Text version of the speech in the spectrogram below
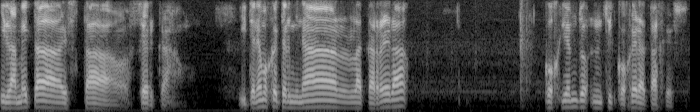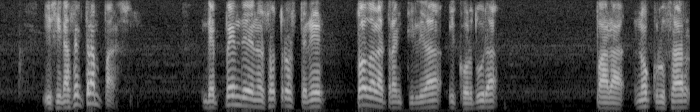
y la meta está cerca. Y tenemos que terminar la carrera cogiendo, sin coger atajes y sin hacer trampas. Depende de nosotros tener toda la tranquilidad y cordura para no cruzar,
